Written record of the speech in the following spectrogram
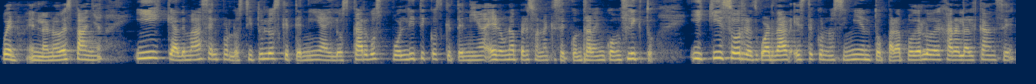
bueno, en la Nueva España, y que además él por los títulos que tenía y los cargos políticos que tenía era una persona que se encontraba en conflicto y quiso resguardar este conocimiento para poderlo dejar al alcance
